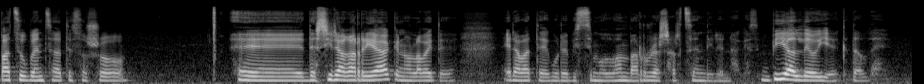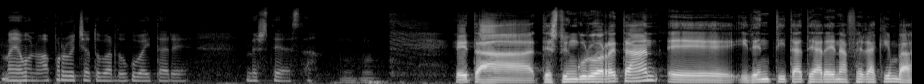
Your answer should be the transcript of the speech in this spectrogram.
batzuk bentsat, ez oso e, desiragarriak nola baite erabate gure bizimoduan barrura sartzen direnak. Ez. Bi alde horiek daude. Baina, bueno, aprobetsatu behar dugu baita ere bestea ez da. Eta testu inguru horretan, e, identitatearen aferakin, ba,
